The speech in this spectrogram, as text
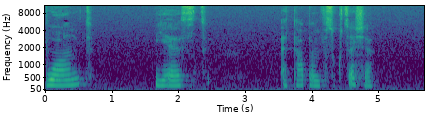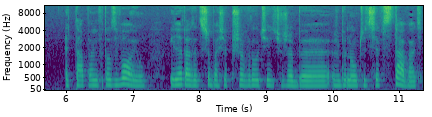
błąd jest etapem w sukcesie, etapem w rozwoju. Ile razy trzeba się przewrócić, żeby, żeby nauczyć się wstawać?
